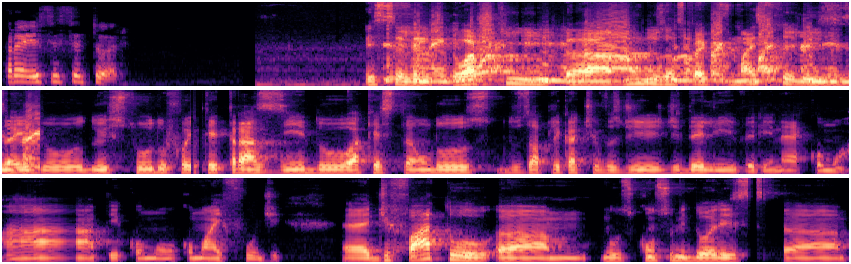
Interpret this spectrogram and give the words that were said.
para esse setor? Excelente. Eu acho que uh, um dos aspectos mais felizes aí do, do estudo foi ter trazido a questão dos, dos aplicativos de, de delivery, né, como Rappi, como, como iFood. É, de fato, um, os consumidores uh,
